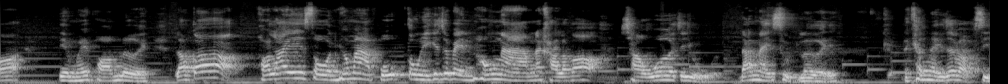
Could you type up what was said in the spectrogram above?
ก็เตรียมไว้พร้อมเลย แล้วก็พอไล่โซนเข้ามาปุ๊บตรงนี้ก็จะเป็นห้องน้ำนะคะ แล้วก็ชาวเวอร์จะอยู่ด้านในสุดเลยแต่ข้างในจะแบบสี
